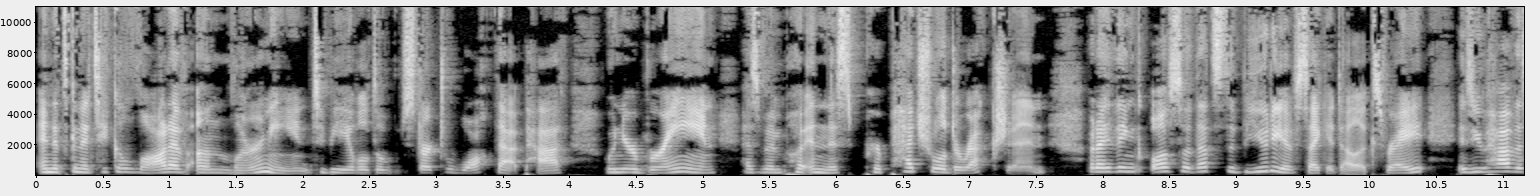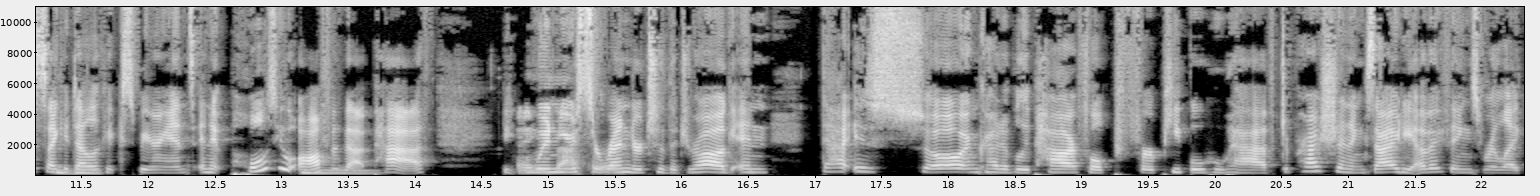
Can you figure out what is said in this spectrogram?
And it's going to take a lot of unlearning to be able to start to walk that path when your brain has been put in this perpetual direction. But I think also that's the beauty of psychedelics, right? Is you have the psychedelic mm-hmm. experience and it pulls you off mm-hmm. of that mm-hmm. path exactly. when you surrender to the drug. And that is so incredibly powerful for people who have depression, anxiety, other things where like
